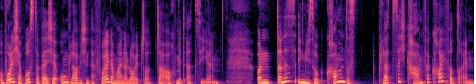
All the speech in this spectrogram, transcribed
obwohl ich ja wusste, welche unglaublichen Erfolge meine Leute da auch mit erzielen. Und dann ist es irgendwie so gekommen, dass plötzlich kamen Verkäufer rein.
